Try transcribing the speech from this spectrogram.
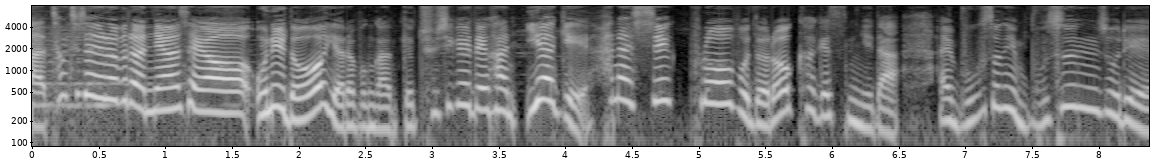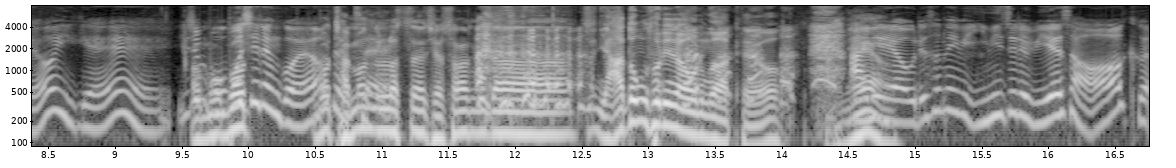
자 청취자 여러분 안녕하세요 오늘도 여러분과 함께 주식에 대한 이야기 하나씩 풀어보도록 하겠습니다 아니 무 선생님 무슨 소리예요 이게 요즘 아, 뭐, 뭐, 뭐, 보시는 거예요 뭐 잘못 대체? 눌렀어요. 죄송합니다. 무슨 야동 소리 나오는 것 같아요. 아니에요. 아니에요 우리 선생님의 이미지를 위해서 그건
